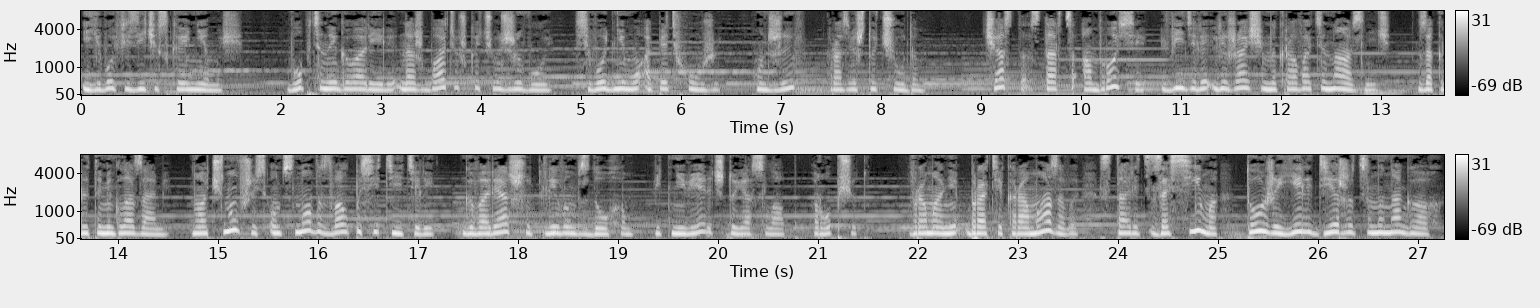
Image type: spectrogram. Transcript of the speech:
и его физическая немощь. В Оптиной говорили, наш батюшка чуть живой, сегодня ему опять хуже, он жив, разве что чудом. Часто старца Амвросия видели лежащим на кровати навзничь, закрытыми глазами, но очнувшись, он снова звал посетителей, говоря шутливым вздохом, ведь не верят, что я слаб, ропщут. В романе «Братья Карамазовы» старец Засима тоже еле держится на ногах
